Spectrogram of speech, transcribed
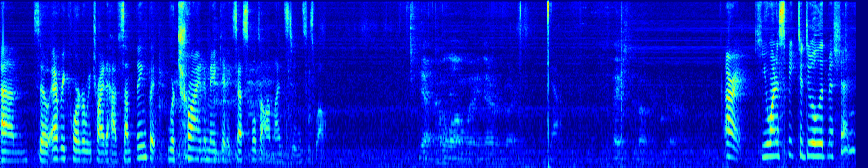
Um, so every quarter we try to have something, but we're trying to make it accessible to online students as well. Yeah, come a long way in that regard, Yeah. thanks to Dr. All right. You want to speak to dual admission?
